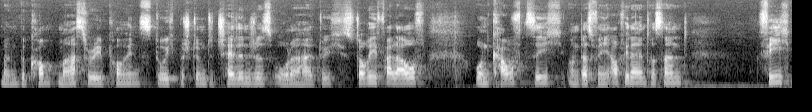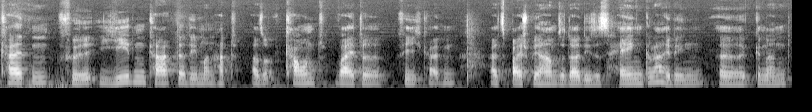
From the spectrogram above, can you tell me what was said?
man bekommt Mastery Points durch bestimmte Challenges oder halt durch Storyverlauf und kauft sich, und das finde ich auch wieder interessant, Fähigkeiten für jeden Charakter, den man hat, also accountweite Fähigkeiten. Als Beispiel haben sie da dieses Hang Gliding äh, genannt,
